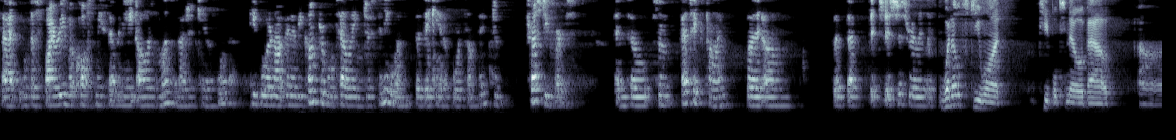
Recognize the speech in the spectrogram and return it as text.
that well, the Spiriva cost me $78 a month and I just can't afford that. People are not going to be comfortable telling just anyone that they can't afford something to trust you first. And so, so that takes time, but, um, but that's, it's, it's just really listening. What else do you want people to know about, uh,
